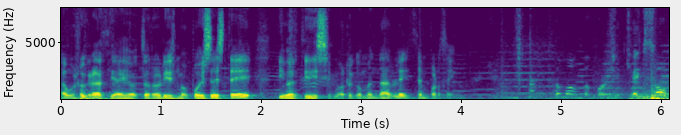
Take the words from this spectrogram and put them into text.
a burocracia e o terrorismo. Pois este é divertidísimo, recomendable 100%. Come on before she kicks off.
